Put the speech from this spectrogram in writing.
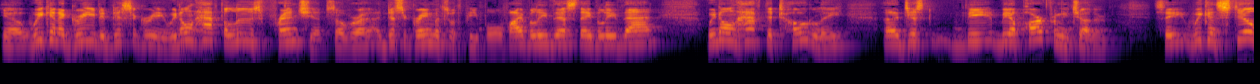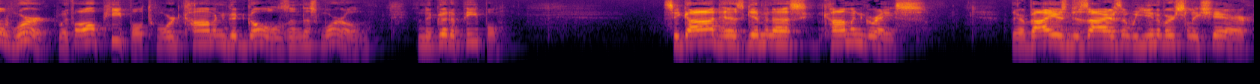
You know, we can agree to disagree. We don't have to lose friendships over uh, disagreements with people. If I believe this, they believe that. We don't have to totally uh, just be, be apart from each other. See, we can still work with all people toward common good goals in this world and the good of people. See, God has given us common grace. There are values and desires that we universally share,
